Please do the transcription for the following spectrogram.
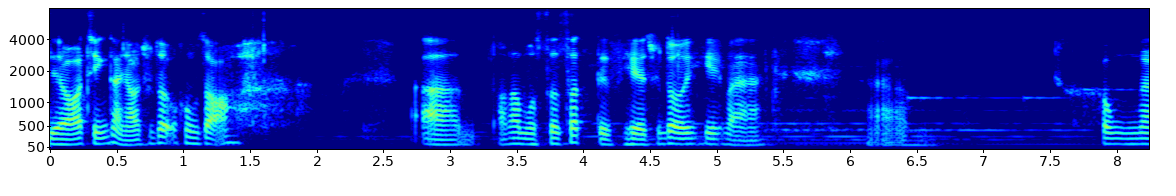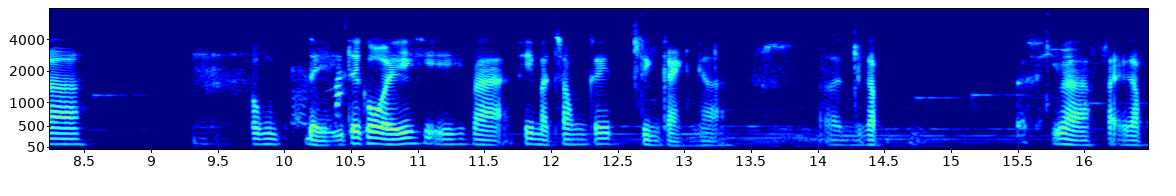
điều đó chính cả nhóm chúng tôi cũng không rõ. À, đó là một sơ suất từ phía chúng tôi khi mà à, không à, không để ý tới cô ấy khi và khi mà trong cái tình cảnh ờ, gặp khi mà phải gặp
